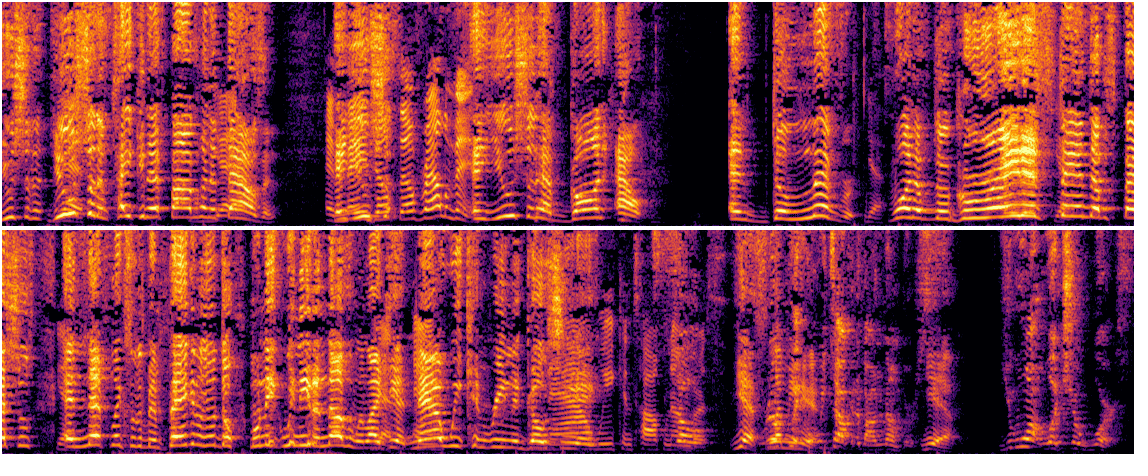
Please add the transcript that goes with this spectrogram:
You should have. You Yes. should have taken that five hundred thousand And, And made you should- yourself relevant. and you should have gone out and delivered Yes. one of the greatest Yes. stand-up specials, Yes. and Netflix would have been begging on your door. Monique, we need another one. Like, Yes, yeah, now and we can renegotiate. now renegotiate. we can talk So, numbers. yes, real let me quick, hear. when we talking about numbers. Yeah, You want what you're worth.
